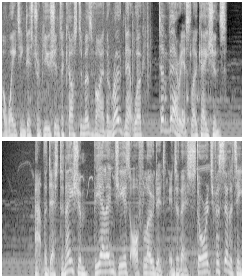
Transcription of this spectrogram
awaiting distribution to customers via the road network to various locations. At the destination, the LNG is offloaded into their storage facility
